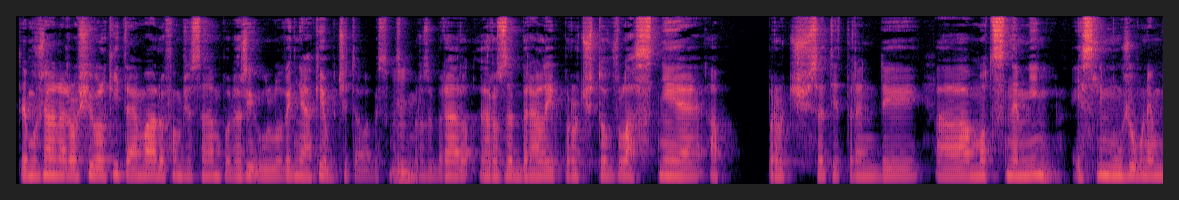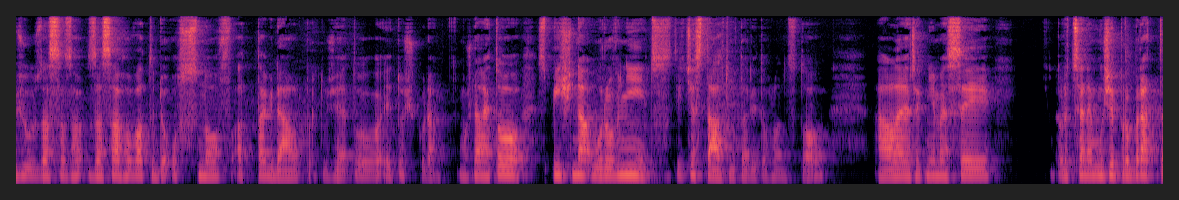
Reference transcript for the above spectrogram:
to je možná na další velký téma. Doufám, že se nám podaří ulovit nějaký učitel, aby jsme hmm. s tím rozebrali, rozebrali, proč to vlastně je a proč se ty trendy uh, moc nemění. Jestli můžou, nemůžou zasahovat do osnov a tak dál, protože je to, je to škoda. Možná je to spíš na úrovni, co se týče státu tady tohle, ale řekněme si, proč se nemůže probrat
